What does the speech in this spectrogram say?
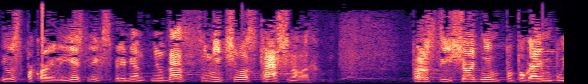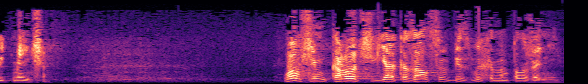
И успокоили, если эксперимент не удастся, ничего страшного. Просто еще одним попугаем будет меньше. В общем, короче, я оказался в безвыходном положении.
